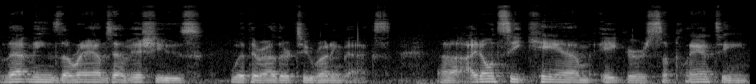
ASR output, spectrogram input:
that means the Rams have issues with their other two running backs. Uh, I don't see Cam Akers supplanting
